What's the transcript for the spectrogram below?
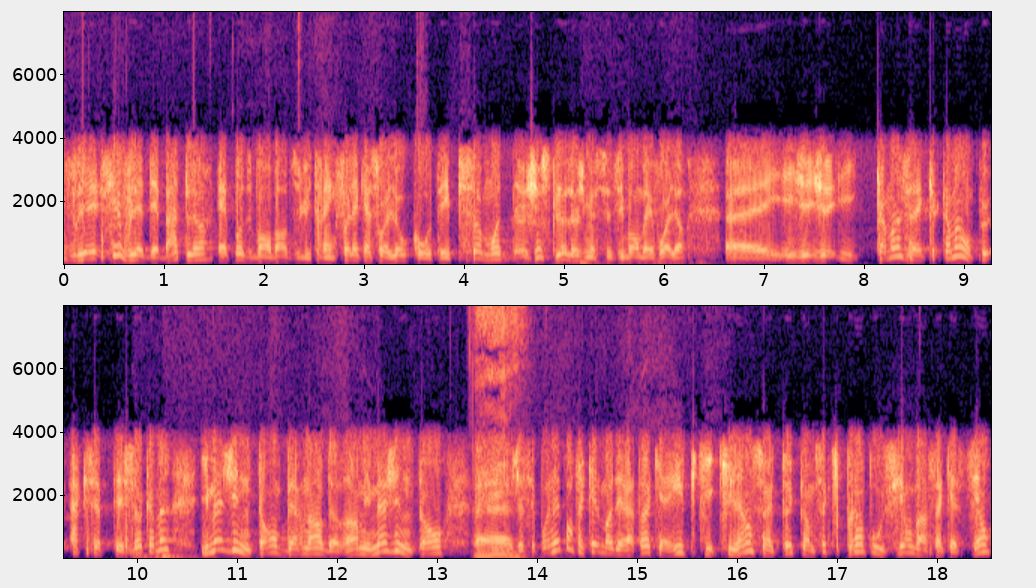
voulait, si elle voulait débattre, là, elle n'est pas du bon bord du lutrin. Il fallait qu'elle soit au côté. Puis ça, moi, juste là, là, je me suis dit, bon, ben voilà. Euh, comment, ça, comment on peut accepter ça? Comment imagine-t-on Bernard de Rome, imagine-t-on, euh, je sais pas, n'importe quel modérateur qui arrive puis qui, qui, lance un truc comme ça, qui prend position dans sa question,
